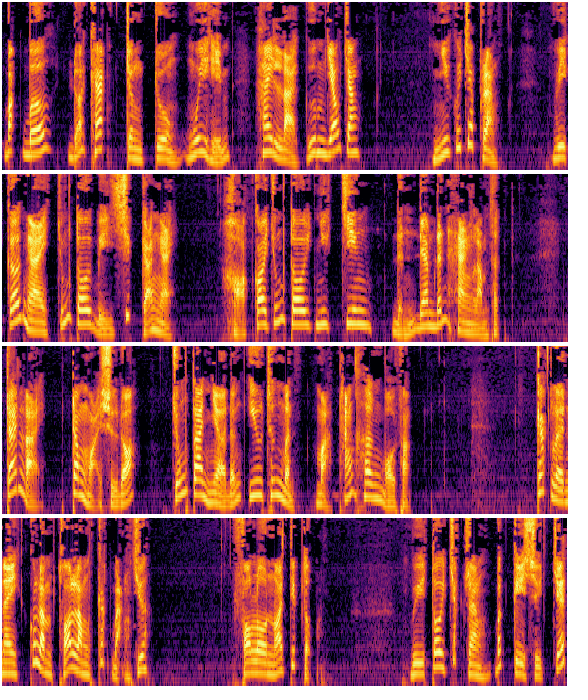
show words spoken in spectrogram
bắt bớ, đói khát, trần truồng, nguy hiểm hay là gươm giáo chăng? Như có chấp rằng, vì cớ Ngài chúng tôi bị giết cả ngày. Họ coi chúng tôi như chiên định đem đến hàng làm thịt. Trái lại, trong mọi sự đó, chúng ta nhờ đấng yêu thương mình mà thắng hơn bội phận. Các lời này có làm thỏa lòng các bạn chưa? Phaolô nói tiếp tục. Vì tôi chắc rằng bất kỳ sự chết,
